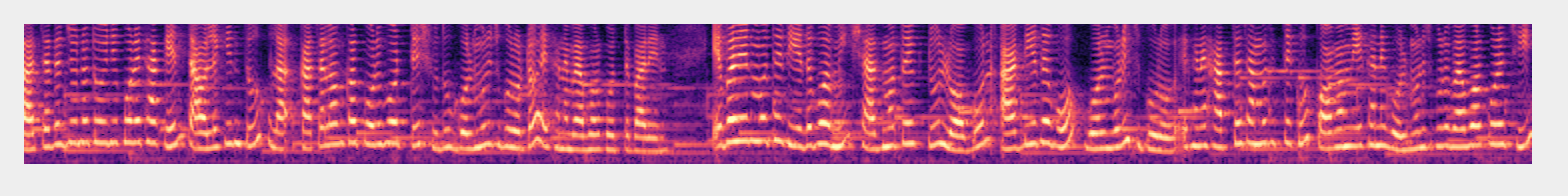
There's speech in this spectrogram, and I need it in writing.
বাচ্চাদের জন্য তৈরি করে থাকেন, তাহলে কিন্তু কাঁচা লঙ্কার পরিবর্তে শুধু গোলমরিচ গুঁড়োটাও এখানে ব্যবহার করতে পারেন। এবার এর মধ্যে দিয়ে দেবো আমি স্বাদ মতো একটু লবণ আর দিয়ে দেবো গোলমরিচ গুঁড়ো। এখানে হাফ চা চামচের থেকেও কম আমি এখানে গোলমরিচ গুঁড়ো ব্যবহার করেছি।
